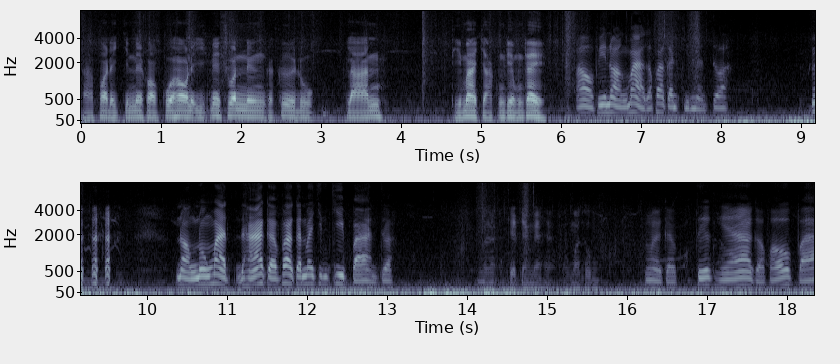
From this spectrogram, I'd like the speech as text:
อ่าพอได้กินในครอบครัวเฮาในอีกในส่วนหนึ่งก็คือลูกหลานที่มาจากกรุงเทพกรุงไทยเอาพี่น้องมากับพากันกินนั่นตัวน้องนงมาหากับพากันมากินจี้ปลาหั่นตัวนะเห็ดยังไงฮะออกมาทงมากับตึกเหียกับเผาปลา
